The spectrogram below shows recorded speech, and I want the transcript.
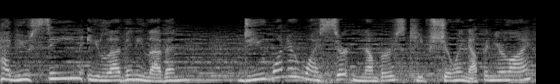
Have you seen 1111? Do you wonder why certain numbers keep showing up in your life?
